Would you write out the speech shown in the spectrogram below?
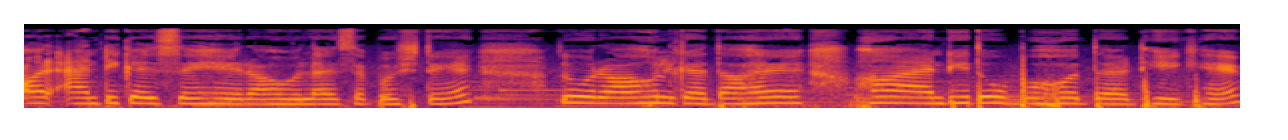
और आंटी कैसे है राहुल, ऐसे पूछते हैं। तो राहुल कहता है हाँ आंटी तो बहुत ठीक है।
